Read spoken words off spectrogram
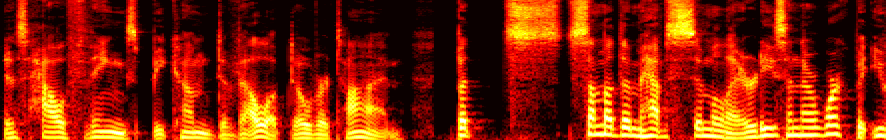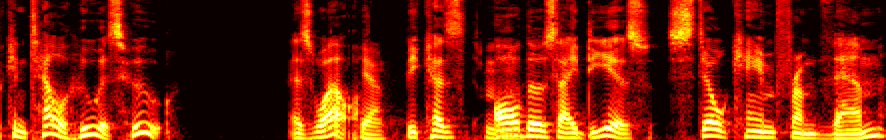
is how things become developed over time. But s- some of them have similarities in their work, but you can tell who is who as well. Yeah. Because mm-hmm. all those ideas still came from them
